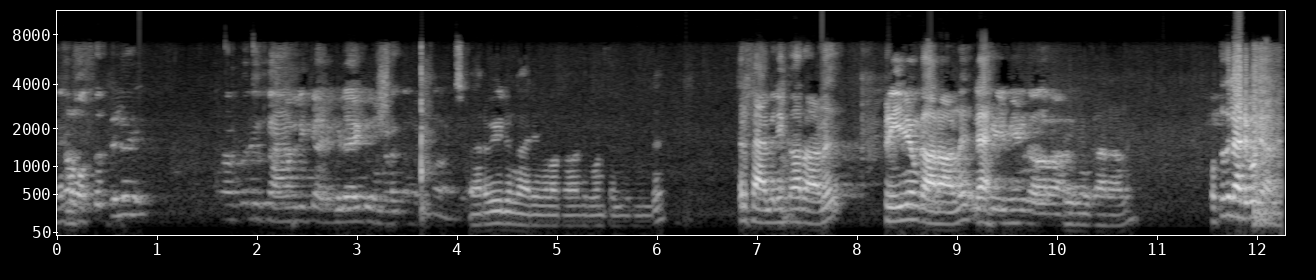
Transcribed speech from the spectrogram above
അങ്ങനെ മൊത്തത്തിൽ സ്ക്വയർ വീലും കാര്യങ്ങളൊക്കെ അതുപോലെ തന്നെ ഉണ്ട്. ഒരു ഫാമിലി കാറാണ് പ്രീമിയം കാറാണ് പ്രീമിയം കാറാണ് പ്രീമിയം കാറാണ് മൊത്തത്തിൽ അടിപൊളിയാണ്.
